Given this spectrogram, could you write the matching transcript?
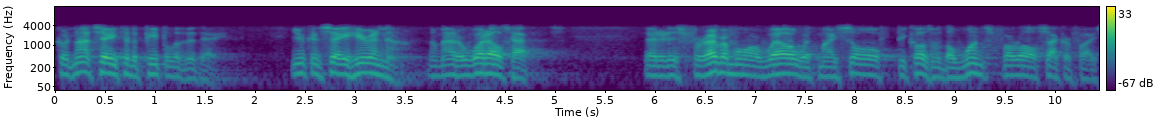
could not say to the people of the day, you can say here and now, no matter what else happens that it is forevermore well with my soul because of the once for all sacrifice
